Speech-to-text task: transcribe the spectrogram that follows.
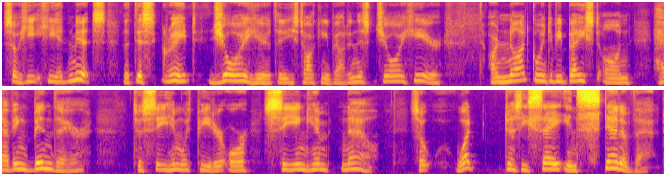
So he, he admits that this great joy here that he's talking about and this joy here are not going to be based on having been there to see him with Peter or seeing him now. So what does he say instead of that?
